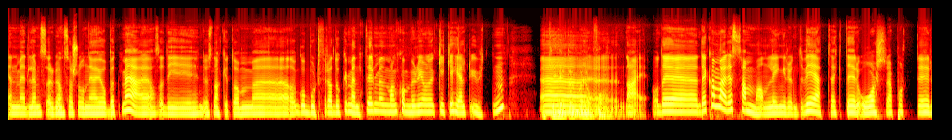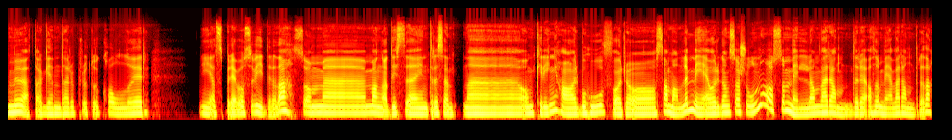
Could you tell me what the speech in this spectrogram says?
en medlemsorganisasjon jeg har jobbet med, er altså de du snakket om uh, å gå bort fra dokumenter, men man kommer jo ikke helt uten. Ikke helt ennå, iallfall. Uh, nei. Og det, det, kan være samhandling rundt vedtekter, årsrapporter, møteagendaer og protokoller nyhetsbrev osv., som eh, mange av disse interessentene omkring har behov for å samhandle med organisasjonen, og også mellom hverandre, altså med hverandre, da.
